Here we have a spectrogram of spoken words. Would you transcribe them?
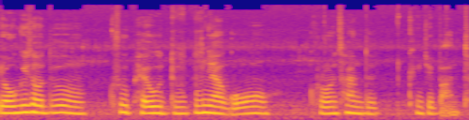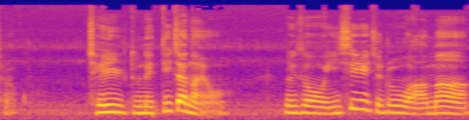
여기서도 그 배우 누구냐고 그런 사람들 굉장히 많더라고. 제일 눈에 띄잖아요. 그래서 이 시리즈로 아마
